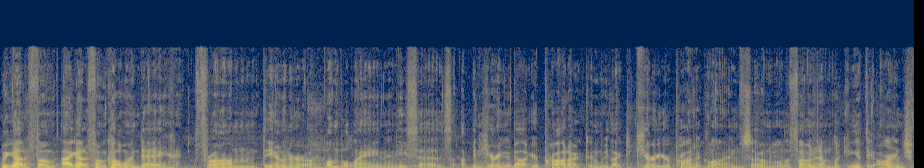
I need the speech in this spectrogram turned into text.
We got a phone. I got a phone call one day from the owner of Bumble Lane, and he says, "I've been hearing about your product, and we'd like to carry your product line." So I'm on the phone and I'm looking at the orange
